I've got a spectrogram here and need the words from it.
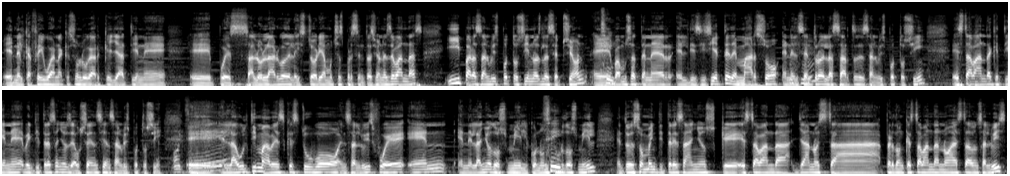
en el Café Iguana, que es un lugar que ya tiene, eh, pues, a lo largo de la historia muchas presentaciones de bandas. Y para San Luis Potosí no es la excepción. Eh, vamos a tener el 17 de marzo en el Centro de las Artes de San Luis Potosí. Esta banda que tiene 23 años de ausencia en San Luis Potosí. Eh, la última vez que estuvo en San Luis fue en, en el año 2000, con un Tour 2000. Entonces son 23 años que esta banda ya no está, perdón, que esta banda no ha estado en San Luis Luis,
